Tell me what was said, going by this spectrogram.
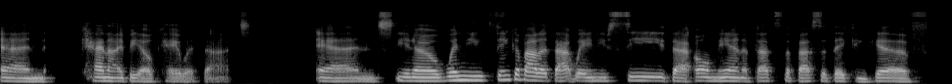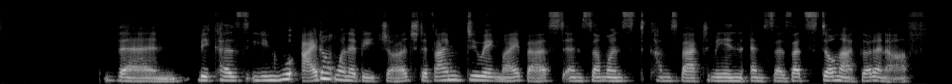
And can I be okay with that? And, you know, when you think about it that way and you see that, oh man, if that's the best that they can give, then because you, I don't want to be judged. If I'm doing my best and someone comes back to me and, and says, that's still not good enough,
